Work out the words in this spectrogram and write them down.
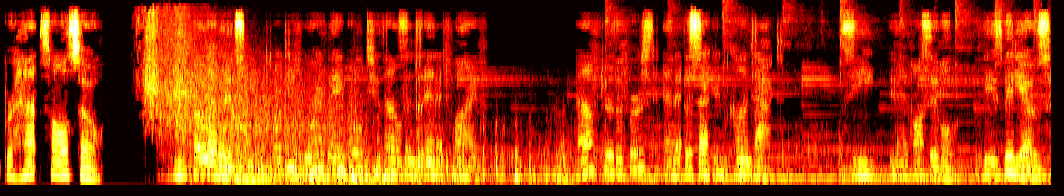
perhaps also. Info evidence, 24th April 2005. After the first and the second contact. See, if possible, these videos.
